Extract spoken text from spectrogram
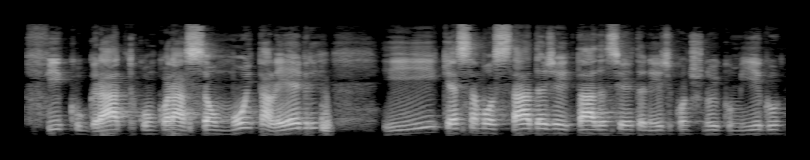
Fico grato, com o coração muito alegre e que essa moçada ajeitada sertaneja continue comigo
